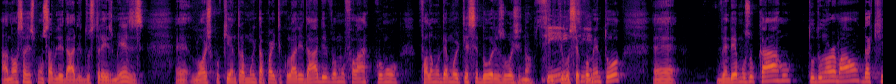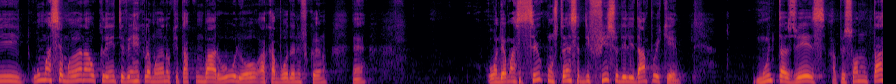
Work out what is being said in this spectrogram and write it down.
A nossa responsabilidade dos três meses, é, lógico que entra muita particularidade. Vamos falar como falamos de amortecedores hoje, não? Sim, que você sim. comentou. É, vendemos o carro, tudo normal. Daqui uma semana o cliente vem reclamando que está com barulho ou acabou danificando, né? Onde é uma circunstância difícil de lidar, por quê? Muitas vezes a pessoa não está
